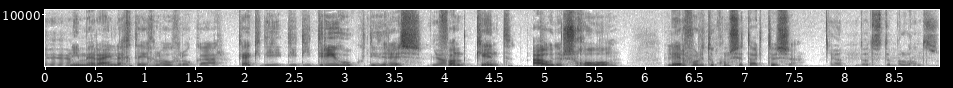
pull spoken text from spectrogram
ja, ja. Niet meer Rijnleg tegenover elkaar. Kijk, die, die, die driehoek die er is, Ja. van kind, ouder, school, leren voor de toekomst zit daartussen. ja, dat is de balans.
